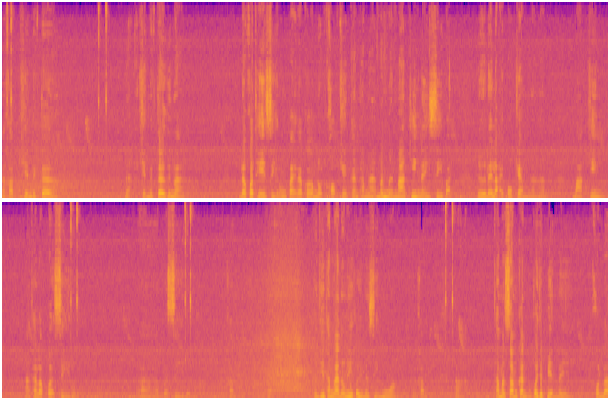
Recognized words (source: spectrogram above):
นะครับเขียนเวกเตอร์นี่ยเขียนเวกเตอร์ขึ้นมา แล้วก็เทสีลงไปแล้วก็กำหนดขอบเขตการทำงาน มันเหมือนมาร์กิ้งใน C บัต หรือหลาย ๆ โปรแกรมนะครับมาร์กิ้งถ้าเราเปิดสีดูเปิดสีดูครับเนี่ยพื้นที่ทำงานตรงนี้ก็จะเป็นสีม่วงนะครับถ้ามันซ้ำกันผมก็จะเปลี่ยนในคนละ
